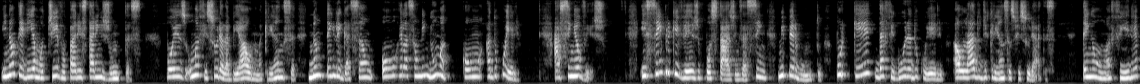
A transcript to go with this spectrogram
e não teria motivo para estarem juntas pois uma fissura labial numa criança não tem ligação ou relação nenhuma com a do coelho. Assim eu vejo. E sempre que vejo postagens assim, me pergunto por que da figura do coelho ao lado de crianças fissuradas. Tenho uma filha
